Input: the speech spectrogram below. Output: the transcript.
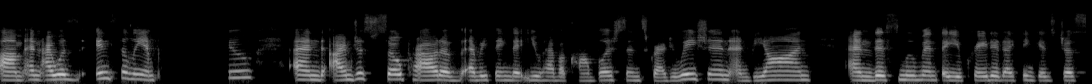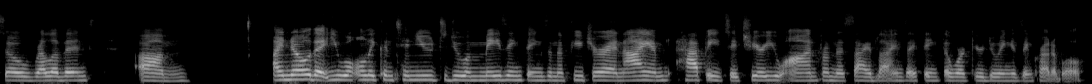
Um, and I was instantly impressed you. And I'm just so proud of everything that you have accomplished since graduation and beyond. And this movement that you created, I think, is just so relevant. Um, I know that you will only continue to do amazing things in the future, and I am happy to cheer you on from the sidelines. I think the work you're doing is incredible.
